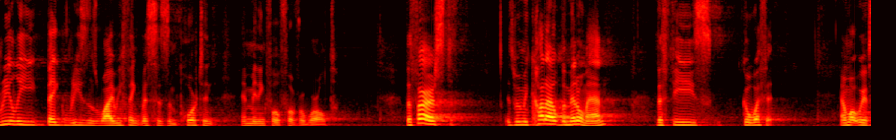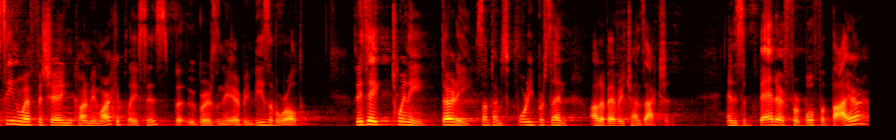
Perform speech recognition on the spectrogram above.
really big reasons why we think this is important and meaningful for the world. The first is when we cut out the middleman, the fees go with it. And what we've seen with the sharing economy marketplaces, the Ubers and the Airbnbs of the world, they take 20, 30, sometimes 40% out of every transaction. And it's better for both the buyer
